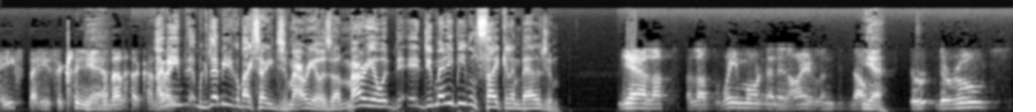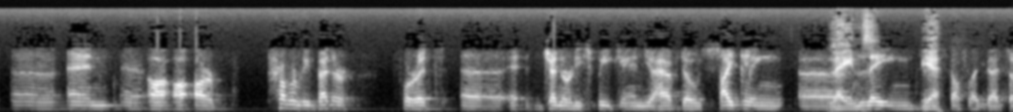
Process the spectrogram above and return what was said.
teeth, basically. Yeah. You that kind of I way. mean, let me go back sorry to Mario as well. Mario, do many people cycle in Belgium? Yeah, a lot, a lot, way more than in Ireland. Now, Yeah. the, the roads uh, and uh, are, are, are probably better for it, uh, generally speaking. You have those cycling uh, Lanes. lanes Yeah. stuff like that. So,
